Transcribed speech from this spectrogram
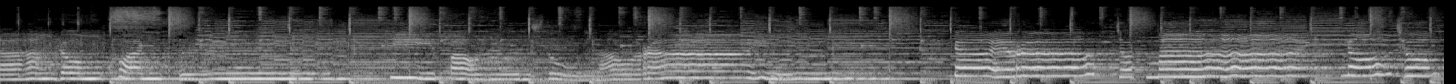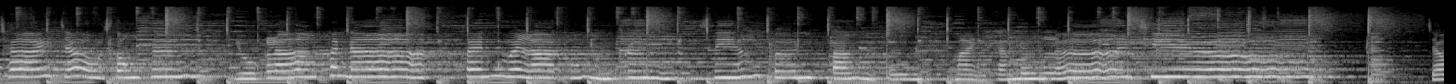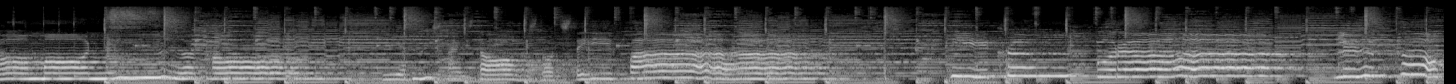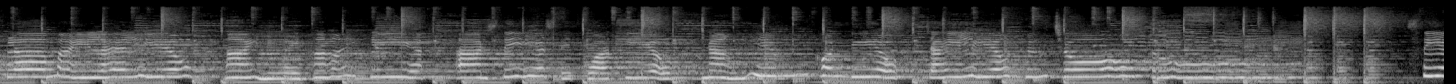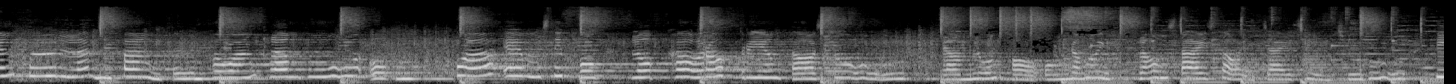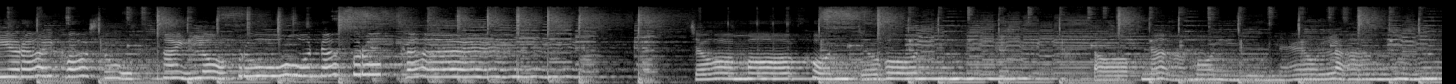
ลางดงควันปืนที่เฝ้ายืนสู่เหล่าร้าย ได้รับจดหมาย น้องชมชายเจ้าส่งถึง อยู่กลางพนา เป็นเวลาทุ่มครึ่ง เสียงปืนปังตึงไม่คำนึงเลยเชียว จอมอนเนื้อทองเขียนใส่ซองสดสีฟ้า ที่ครึ่มปุราลืมข้าวปลาไม่แลเลี้ยว หายเหนื่อยหายเพลีย อ่านเสียสิบกว่าเที่ยว นั่งยิ้มคนเดียว ใจเลี้ยวถึงโช ลั่นปังตื่นผวังคลำหัวอกคว้าเอ็มสิบหกหลบเข้ารบเตรียมต่อสู้กลำหลวงพ่อองค์น้อยคล้องสายสอยใจชื่นชูดีร้ายขอสู้ให้โลกรู้นักรบไทยจอมอคนจน ตอบหน้ามนอยู่แนวหลัง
